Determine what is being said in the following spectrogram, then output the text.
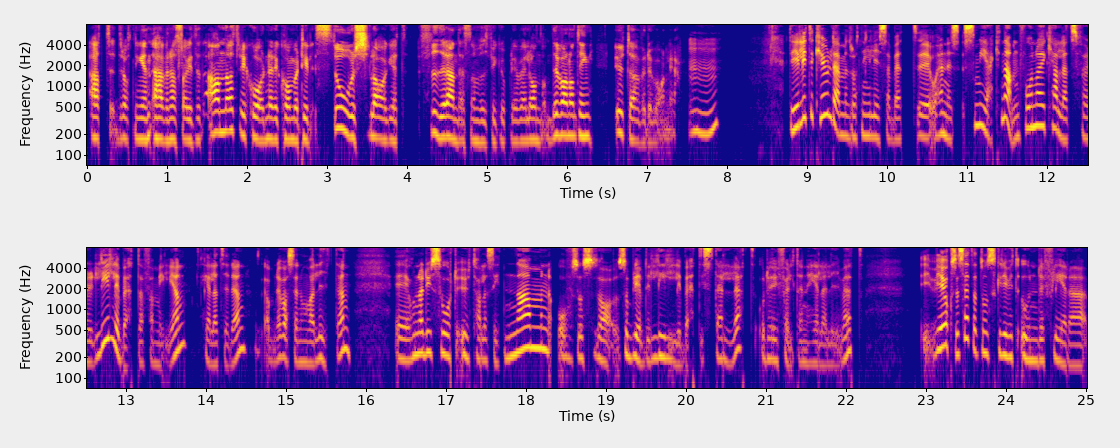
att drottningen även har slagit ett annat rekord när det kommer till storslaget firande som vi fick uppleva i London. Det var någonting utöver det vanliga. Mm. Det är lite kul där med drottning Elizabeth eh, och hennes smeknamn, för hon har ju kallats för Lilibet av familjen hela tiden. Det var sedan hon var liten. Eh, hon hade ju svårt att uttala sitt namn och så, så, så blev det Lilibet istället och det har ju följt henne hela livet. Vi har också sett att hon skrivit under flera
